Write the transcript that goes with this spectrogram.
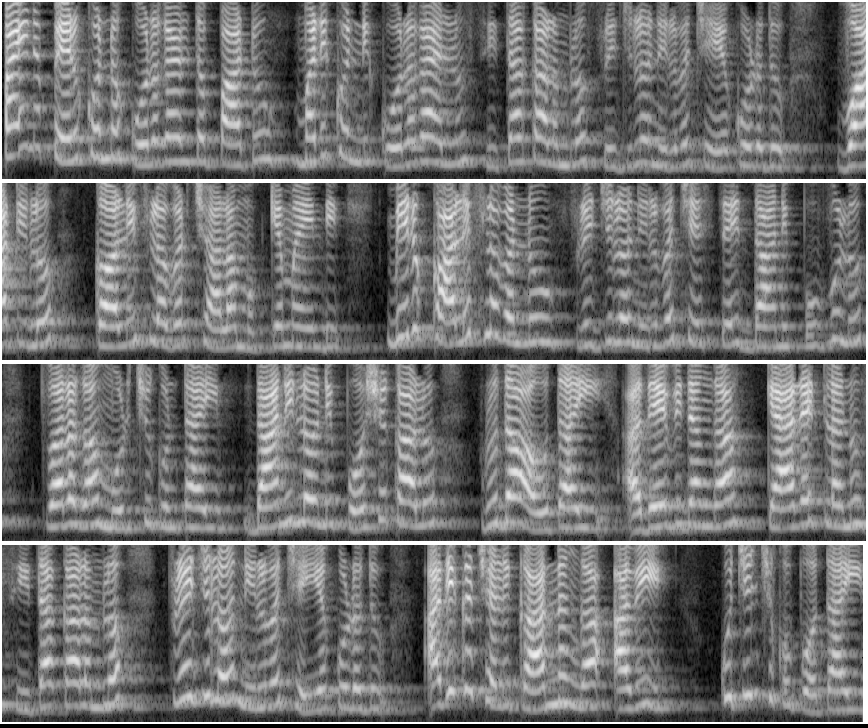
పైన పేర్కొన్న కూరగాయలతో పాటు మరికొన్ని కూరగాయలను శీతాకాలంలో ఫ్రిడ్జ్లో నిల్వ చేయకూడదు. వాటిలో కాలీఫ్లవర్ చాలా ముఖ్యమైంది. మీరు కాలీఫ్లవర్ను ఫ్రిడ్జ్లో నిల్వ చేస్తే దాని పువ్వులు త్వరగా ముడుచుకుంటాయి. దానిలోని పోషకాలు వృధా అవుతాయి. అదేవిధంగా క్యారెట్లను శీతాకాలంలో ఫ్రిడ్జ్లో నిల్వ చేయకూడదు. అధిక చలి కారణంగా అవి కుచించుకుపోతాయి.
